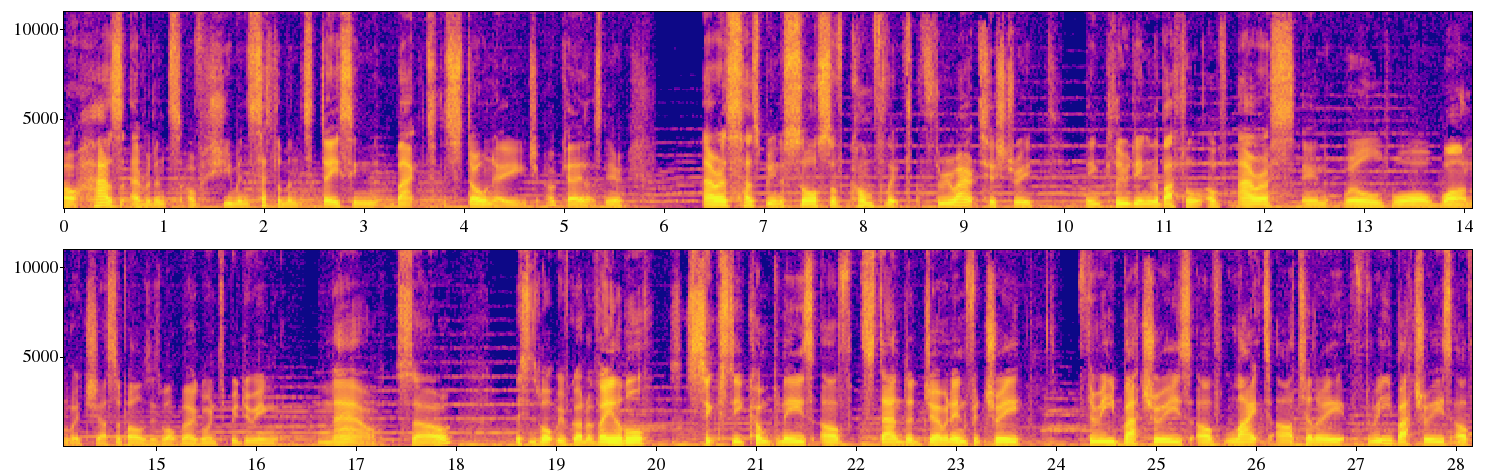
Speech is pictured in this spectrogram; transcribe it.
or has evidence of human settlements dating back to the Stone Age. Okay, that's new. Arras has been a source of conflict throughout history including the Battle of Arras in World War One, which I suppose is what we're going to be doing now. So, this is what we've got available. 60 companies of standard German infantry, 3 batteries of light artillery, 3 batteries of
